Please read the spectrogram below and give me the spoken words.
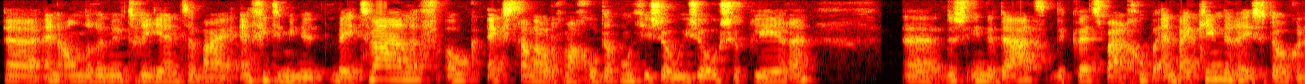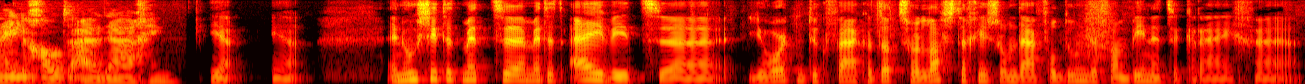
Uh, en andere nutriënten waar, en vitamine B12 ook extra nodig. Maar goed, dat moet je sowieso suppleren. Uh, dus inderdaad, de kwetsbare groepen. En bij kinderen is het ook een hele grote uitdaging. Ja, ja. En hoe zit het met, uh, met het eiwit? je hoort natuurlijk vaak dat het zo lastig is om daar voldoende van binnen te krijgen.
